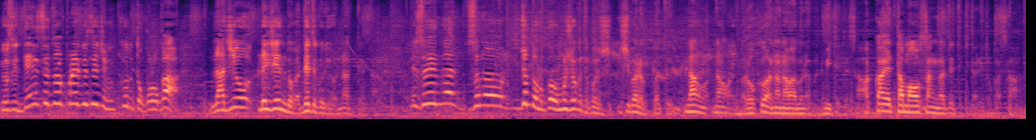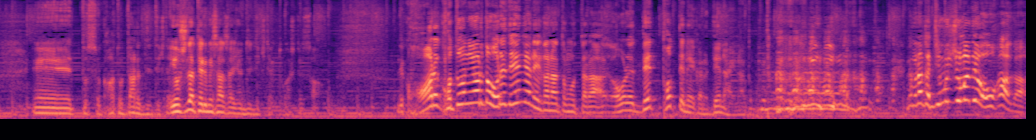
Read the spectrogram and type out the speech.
要するに伝説のプロ野球選手が来るところが、ラジオレジェンドが出てくるようになってんだ。で、それが、その、ちょっと僕は面白くて、これしばらくこうやって、何、何話今、6話、7話ぐらいまで見ててさ、赤江玉緒さんが出てきたりとかさ、えー、っと、それか、あと誰出てきた？吉田照美さん最初出てきたりとか、で、これ、ことによると俺出んじゃねえかなと思ったら、俺で、撮ってねえから出ないなと思って。でもなんか事務所まではオファーが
